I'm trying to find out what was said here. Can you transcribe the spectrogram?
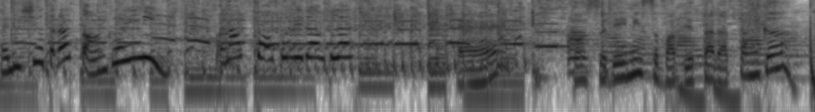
Alicia tak datang ke hari ni? Tak nampak pun dia dalam kelas. Eh? Kau ah. sedih ni sebab dia tak datang ke?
